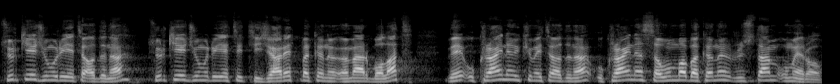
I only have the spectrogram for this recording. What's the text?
Türkiye Cumhuriyeti adına Türkiye Cumhuriyeti Ticaret Bakanı Ömer Bolat ve Ukrayna hükümeti adına Ukrayna Savunma Bakanı Rüstem Umerov,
